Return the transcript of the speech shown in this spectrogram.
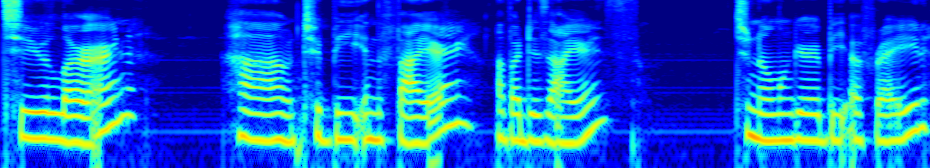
to learn how to be in the fire of our desires, to no longer be afraid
